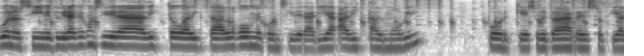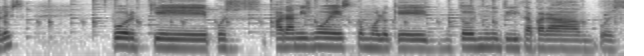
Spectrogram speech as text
Bueno, si me tuviera que considerar adicto o adicta a algo, me consideraría adicta al móvil porque sobre todo las redes sociales, porque pues ahora mismo es como lo que todo el mundo utiliza para pues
